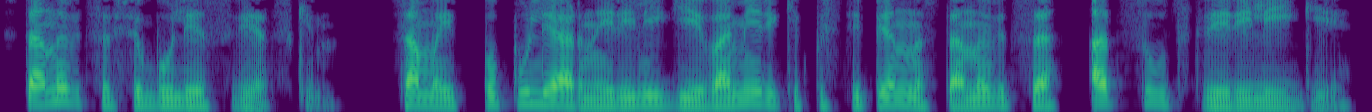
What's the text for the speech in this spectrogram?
становится все более светским. Самой популярной религией в Америке постепенно становится отсутствие религии.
